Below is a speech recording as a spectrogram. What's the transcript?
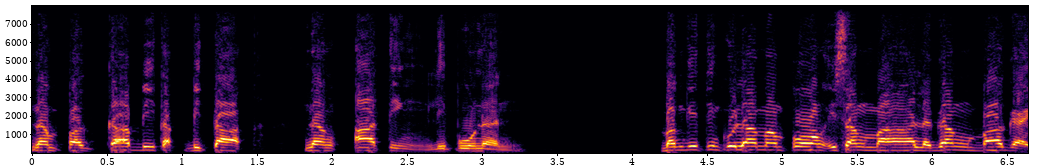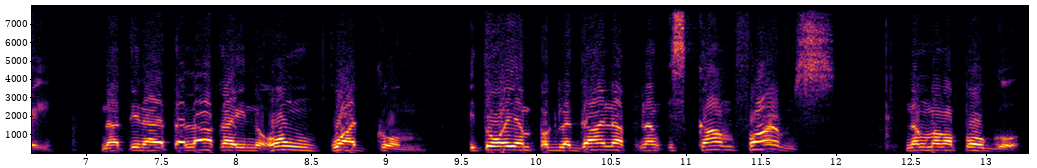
ng pagkabitak-bitak ng ating lipunan. Banggitin ko lamang po ang isang mahalagang bagay na tinatalakay noong Quadcom. Ito ay ang paglaganap ng scam farms ng mga pogo.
